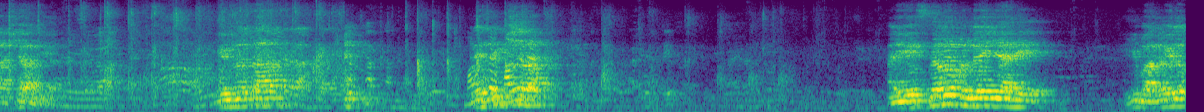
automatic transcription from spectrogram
आचार्य. हेमलता प्रतीक्षा आणि हे सर्व मंडळी जी आहे ही बारावीला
